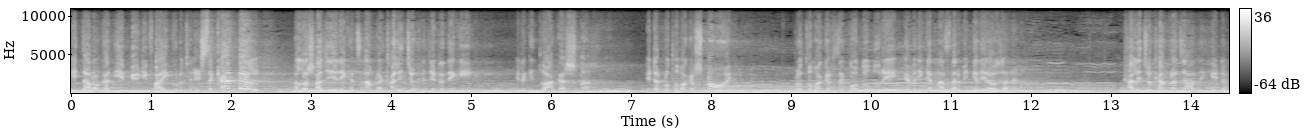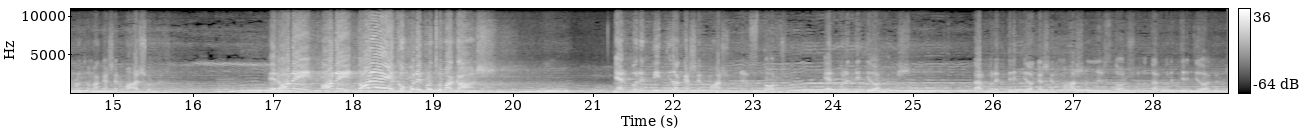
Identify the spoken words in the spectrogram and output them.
এই তারকা দিয়ে বিউটিফাই করেছেন। ইটস এ ক্যান্ডেল আল্লাহ সাজিয়ে রেখেছেন। আমরা খালি চোখে যেটা দেখি, এটা কিন্তু আকাশ না। এটা প্রথম আকাশ নয়। প্রথম আকাশ যে কত দূরে, আমেরিকার নাসার বিজ্ঞানীরাও জানে না খালি চোখে আমরা যা দেখি, এটা প্রথম আকাশের মহাশূন্য। এর অনেক অনেক অনেক উপরে প্রথম আকাশ। এরপরে দ্বিতীয় আকাশের মহাশূন্যের স্তর শুরু, এরপরে দ্বিতীয় আকাশ। তারপরে তৃতীয় আকাশের মহাশূন্যের স্তর শুরু, তারপরে তৃতীয় আকাশ।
